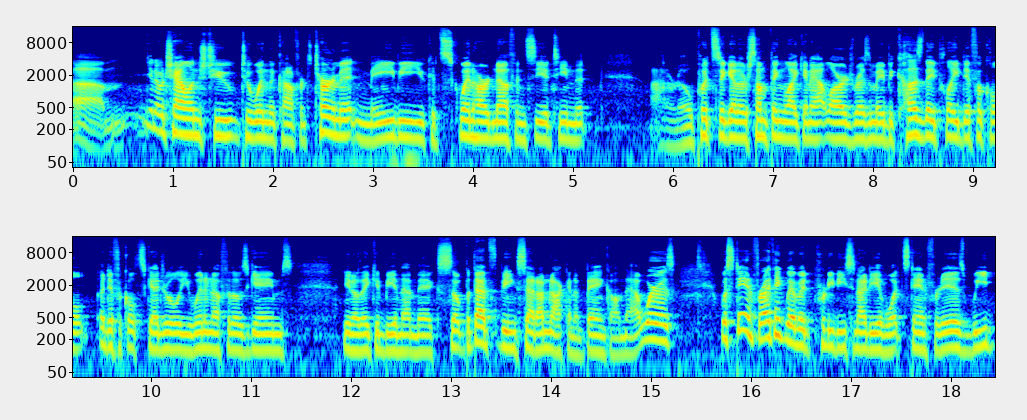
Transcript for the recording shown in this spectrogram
um, you know, challenge to to win the conference tournament, maybe you could squint hard enough and see a team that I don't know puts together something like an at-large resume because they play difficult a difficult schedule. You win enough of those games, you know, they could be in that mix. So, but that's being said, I'm not going to bank on that. Whereas with Stanford, I think we have a pretty decent idea of what Stanford is. We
